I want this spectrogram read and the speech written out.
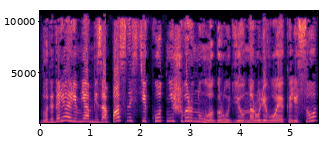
Благодаря ремням безопасности кот не швырнула грудью на рулевое колесо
